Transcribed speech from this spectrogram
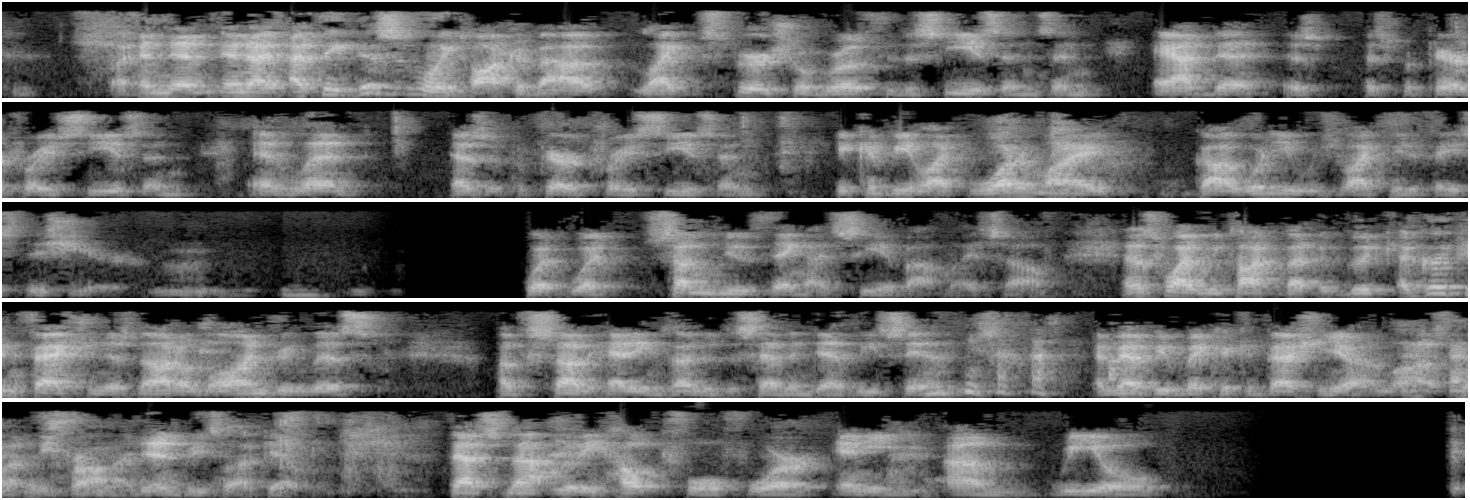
and then and I, I think this is when we talk about like spiritual growth through the seasons and Advent as as preparatory season and Lent as a preparatory season. It can be like, what am I, God? What do you would you like me to face this year? Hmm. What what some new thing I see about myself, and that's why we talk about a good a good confession is not a laundry list of subheadings under the seven deadly sins. and then people make a confession, yeah, I'm lost, gluttony, pride, envy, sloth, guilt. That's not really helpful for any um, real,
